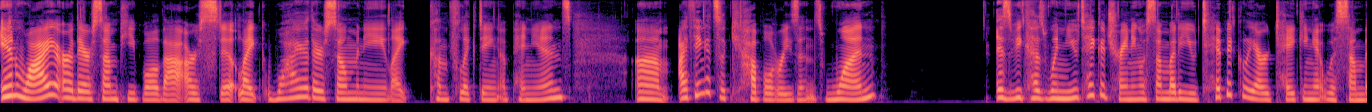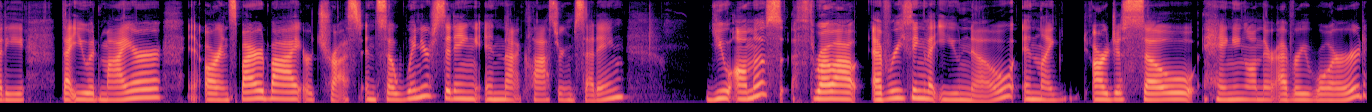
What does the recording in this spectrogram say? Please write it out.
And why are there some people that are still like, why are there so many like conflicting opinions? Um, I think it's a couple reasons. One is because when you take a training with somebody, you typically are taking it with somebody that you admire, are inspired by, or trust. And so when you're sitting in that classroom setting, you almost throw out everything that you know and like are just so hanging on their every word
